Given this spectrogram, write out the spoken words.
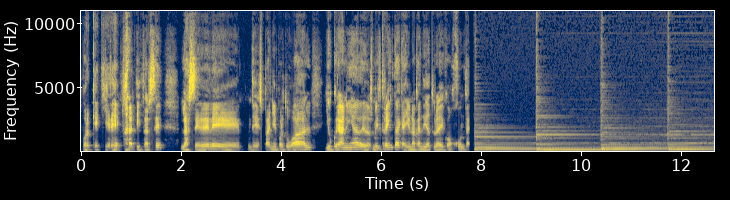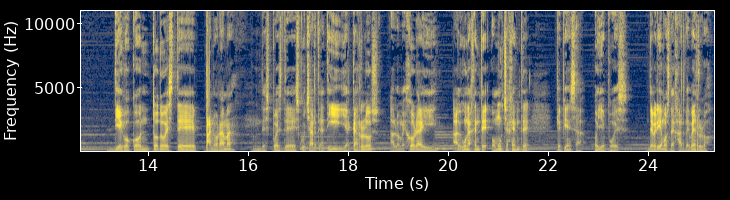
porque quiere garantizarse la sede de, de España y Portugal y Ucrania de 2030, que hay una candidatura de conjunta. Diego, con todo este panorama, después de escucharte a ti y a Carlos, a lo mejor hay alguna gente o mucha gente que piensa, oye, pues deberíamos dejar de verlo,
